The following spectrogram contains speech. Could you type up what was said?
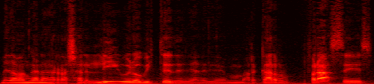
Me daban ganas de rayar el libro, ¿viste? De, de- de marcar frases.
